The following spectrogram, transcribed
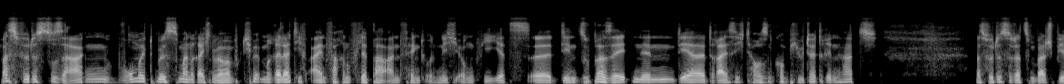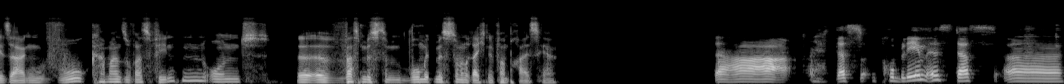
Was würdest du sagen, womit müsste man rechnen, wenn man wirklich mit 'nem relativ einfachen Flipper anfängt und nicht irgendwie jetzt, äh, den super seltenen, der 30.000 Computer drin hat? Was würdest du da zum Beispiel sagen, wo kann man so was finden und, äh, äh, was müsste womit müsste man rechnen vom Preis her? Da das Problem ist, dass, äh,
